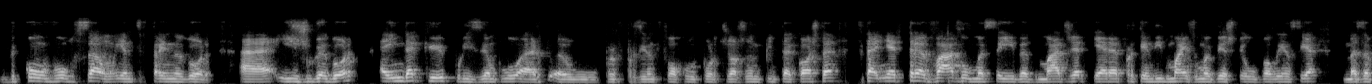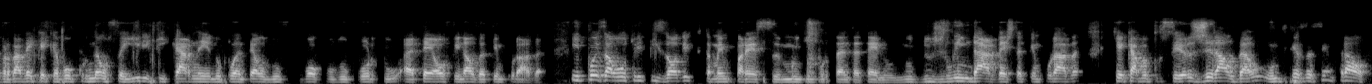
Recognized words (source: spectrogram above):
de convulsão entre treinador uh, e jogador, ainda que, por exemplo, a, a, o presidente do Futebol do Porto, Jorge Nuno Pinta Costa, tenha travado uma saída de Madger, que era pretendido mais uma vez pelo Valência, mas a verdade é que acabou por não sair e ficar no plantel do Futebol do Porto até ao final da temporada. E depois há outro episódio que também me parece muito importante até no, no deslindar desta temporada, que acaba por ser Geraldão, um defesa central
